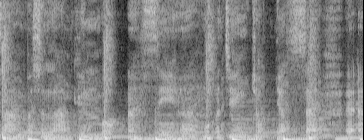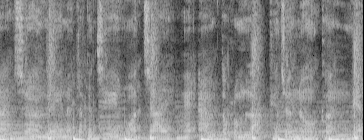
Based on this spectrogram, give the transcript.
สามปลาฉลามขึ้น สี่ห้าหกอะจิงจกยัดไส้ไอแอมเชอร์เล่นะจักรจี้หัวใจไอแอมตกหลุมรักแค่เจ้าหนูคนเนี้ย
